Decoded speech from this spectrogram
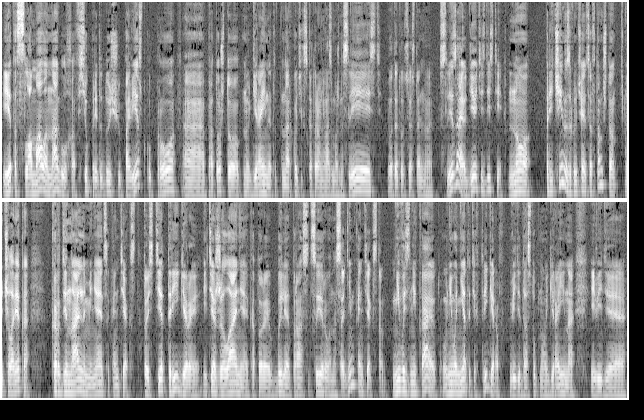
И это сломало наглухо всю предыдущую повестку про, э, про то, что ну, героин это наркотик, с которого невозможно слезть, и вот это вот все остальное. Слезают 9 из 10. Но причина заключается в том, что у человека кардинально меняется контекст. То есть те триггеры и те желания, которые были проассоциированы с одним контекстом, не возникают. У него нет этих триггеров в виде доступного героина и в виде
